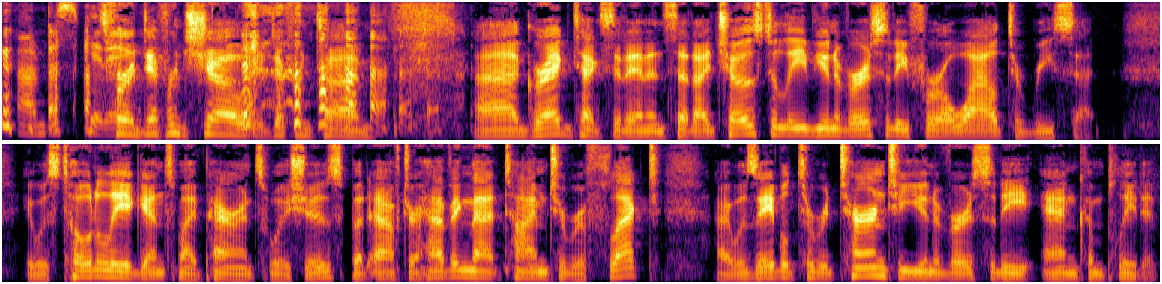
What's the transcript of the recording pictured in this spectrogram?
I'm just kidding. It's for a different show at a different time. Uh, Greg texted in and said, I chose to leave university for a while to reset. It was totally against my parents' wishes, but after having that time to reflect, I was able to return to university and complete it.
